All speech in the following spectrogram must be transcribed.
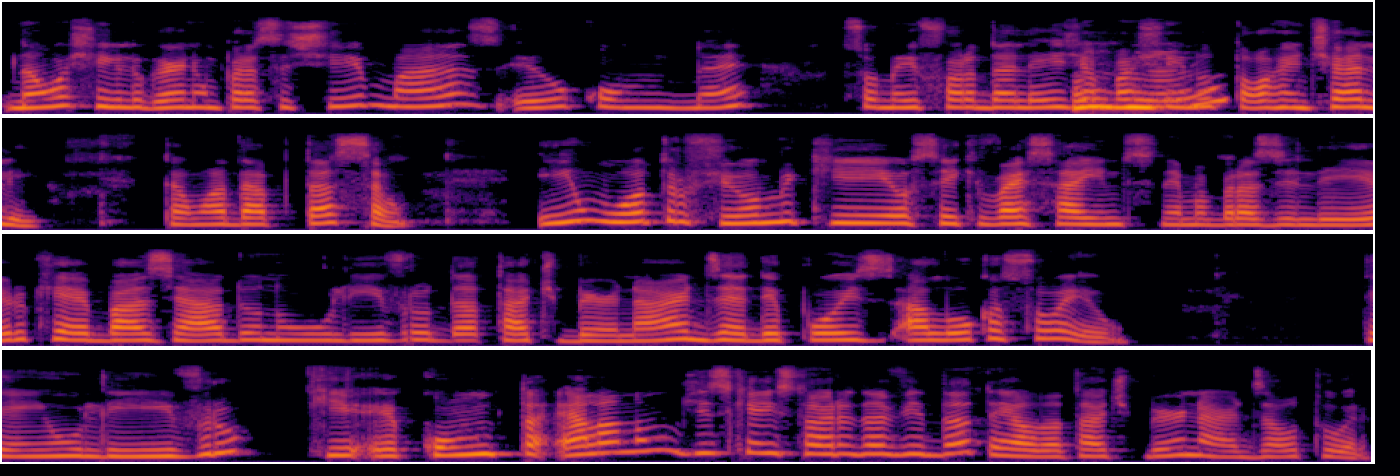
não achei lugar não para assistir, mas eu como, né, sou meio fora da lei, já uhum. baixei no torrent ali. Então, adaptação. E um outro filme que eu sei que vai sair no cinema brasileiro, que é baseado no livro da Tati Bernardes, é Depois a Louca Sou Eu. Tem um livro que é, conta. Ela não diz que é a história da vida dela, da Tati Bernardes, a autora.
